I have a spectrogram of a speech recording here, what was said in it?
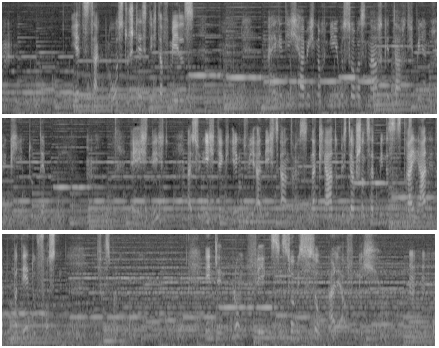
Hm. Jetzt sag bloß, du stehst nicht auf Mädels. Eigentlich habe ich noch nie über sowas nachgedacht. Ich bin ja noch ein Kind, du Depp. Hm. Echt nicht? Also ich denke irgendwie an nichts anderes. Na klar, du bist ja auch schon seit mindestens drei Jahren in der Pubertät, du Pfosten. Unfassbar. Den Blum pflegen sie sowieso alle auf mich.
